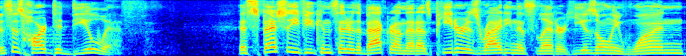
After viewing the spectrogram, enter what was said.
This is hard to deal with, especially if you consider the background that as Peter is writing this letter, he is only one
